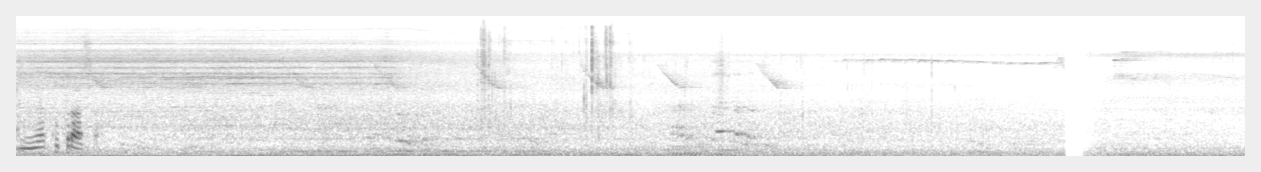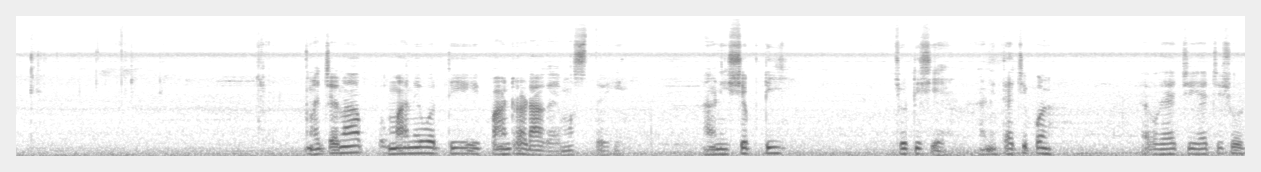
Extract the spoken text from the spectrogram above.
आणि या कुत्रा असा. माझ्या ना मानेवरती पांढरा डाग आहे मस्त ही आणि शेपटी छोटीशी आहे. आणि त्याची पण बघा ह्याची ह्याची शोट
